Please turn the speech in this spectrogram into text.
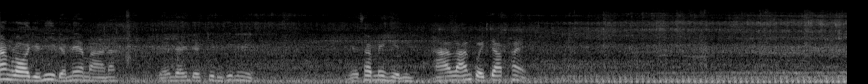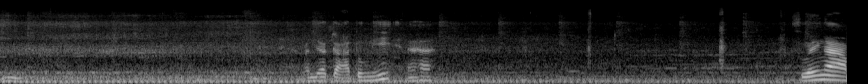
นั่งรออยู่นี่เดี๋ยวแม่มานะ เดี๋ยวเดี๋ยวเดี๋ยวกินที่นี่ เดี๋ยวถ้าไม่เห็นหาร้านก๋วยจั๊บให้อืมบรรยากาศตรงนี้นะฮะ สวยงาม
